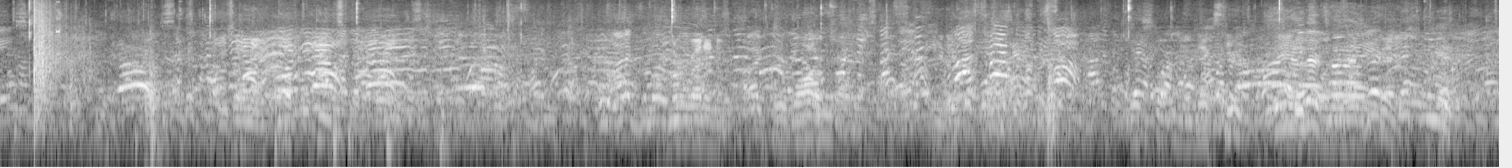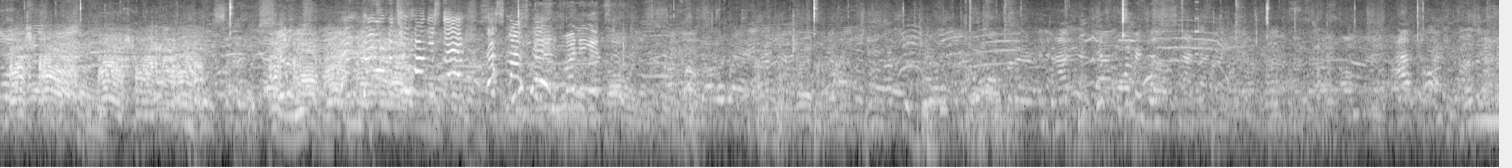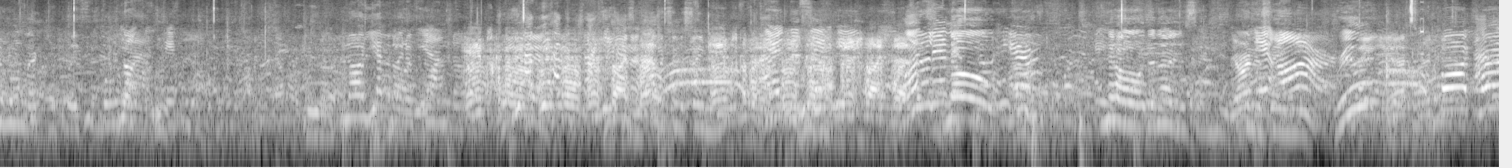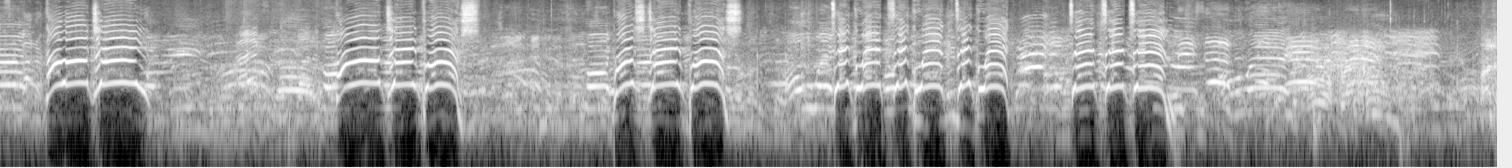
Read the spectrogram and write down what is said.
There's only a couple heats for the We're running them. They're waterfalls. They're starting the next heat. Yeah, First No, you have to wait a form though. Games committee, finish line ten. Games committee, finish line ten. What? No. Here? No, they're not in the same in They are. Really? Come on,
